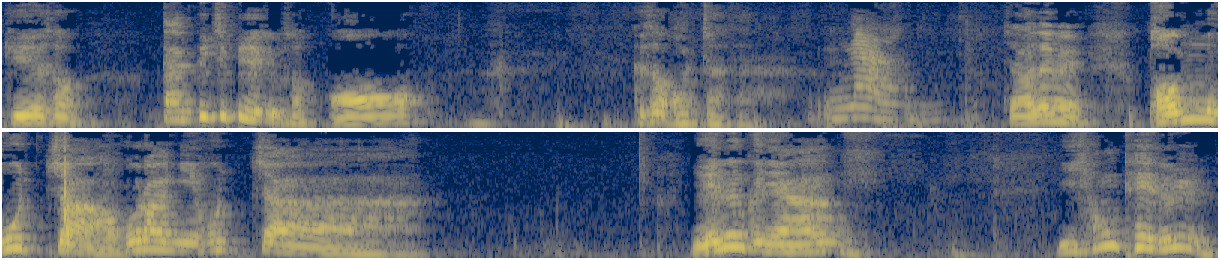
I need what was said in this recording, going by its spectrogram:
뒤에서 땀 삐질삐질 흘리면서 어? 그래서 어짜다. 나. 자, 그 다음에 범호자, 호랑이 호자. 얘는 그냥 이 형태를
